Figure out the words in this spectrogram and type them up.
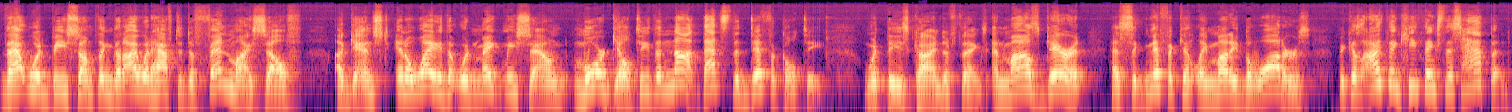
that would be something that I would have to defend myself against in a way that would make me sound more guilty than not. That's the difficulty with these kind of things. And Myles Garrett has significantly muddied the waters because I think he thinks this happened.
